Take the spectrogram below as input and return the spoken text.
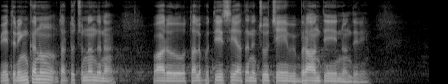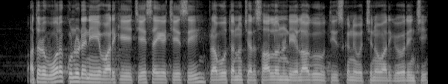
పేతురు ఇంకను తట్టుచున్నందున వారు తలుపు తీసి అతన్ని చూచి విభ్రాంతి నొందిరి. అతడు ఊరకుండుడని వారికి చేసైగ చేసి ప్రభు తను చెరసాల్లో నుండి ఎలాగూ తీసుకుని వచ్చిన వారికి వివరించి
